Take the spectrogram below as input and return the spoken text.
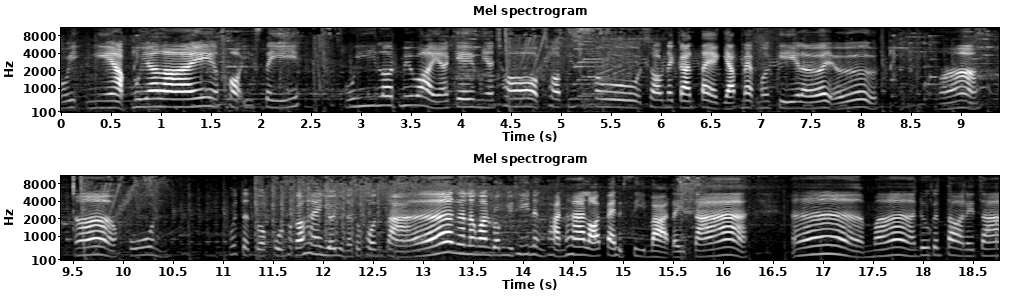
อุ้ยเงียบอุ้ยอะไร ขออีกสี อุ้ยเลิศไม่ไหวอะเกมเนี้ยชอบชอบที่สุดชอบในการแตกยับแบบเมื่อกี้เลย เออมาอ่าคูณพูดแต่ตัวคูณเขาก็ให้เยอะอยู่นะทุกคนจ้าเงินรางวัลรวมอยู่ที่ 1,584 บาทเลยจ้าอ่ามาดูกันต่อเลยจ้า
